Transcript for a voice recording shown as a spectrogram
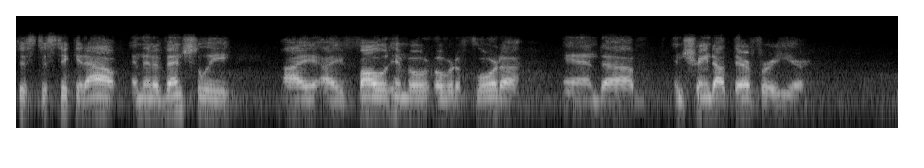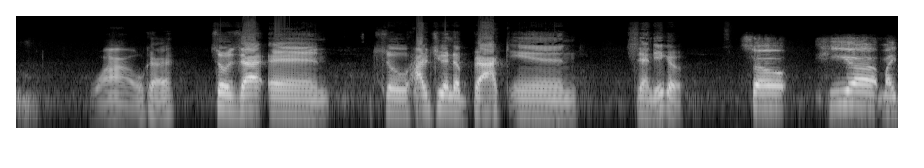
just to stick it out. And then eventually, I, I followed him over to Florida and um, and trained out there for a year. Wow. Okay. So is that and so how did you end up back in San Diego? So he uh my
